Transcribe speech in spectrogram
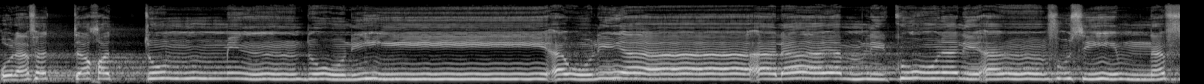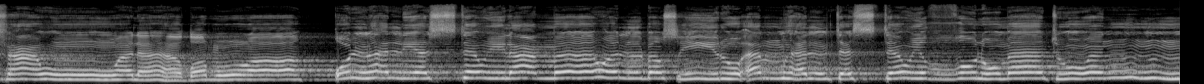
قل فاتخذتم من دونه أولياء لا يملكون لانفسهم نفعا ولا ضرا قل هل يستوي الاعمى والبصير ام هل تستوي الظلمات والنور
